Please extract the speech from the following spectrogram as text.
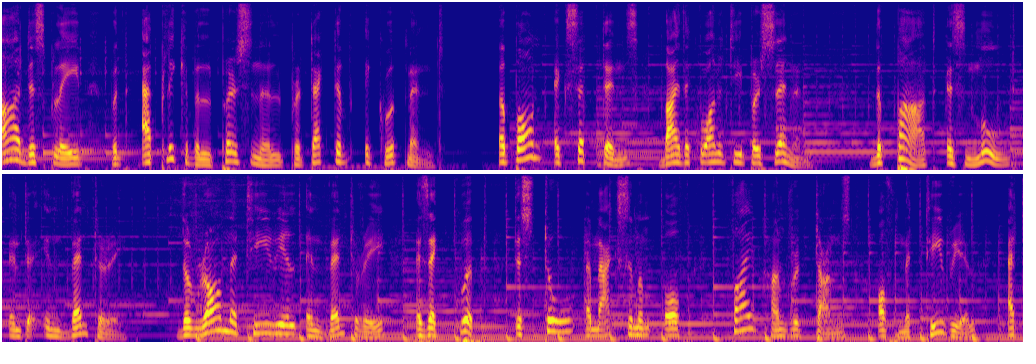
are displayed with applicable personal protective equipment. Upon acceptance by the quality personnel, the part is moved into inventory. The raw material inventory is equipped to store a maximum of 500 tons of material at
